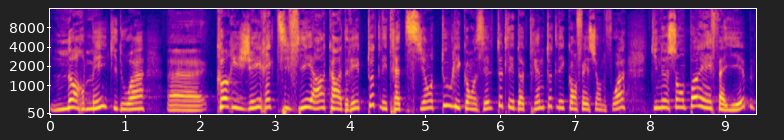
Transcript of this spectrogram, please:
normer, qui doit euh, corriger, rectifier, encadrer toutes les traditions, tous les conciles, toutes les doctrines, toutes les confessions de foi, qui ne sont pas infaillibles,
